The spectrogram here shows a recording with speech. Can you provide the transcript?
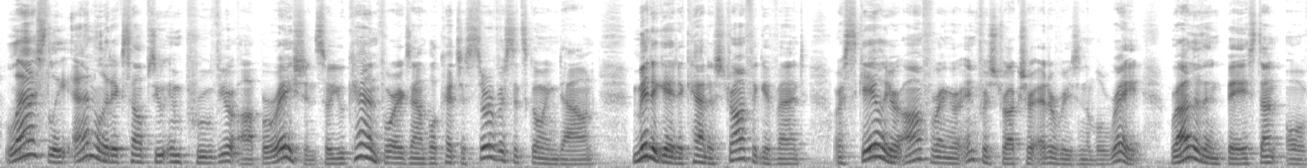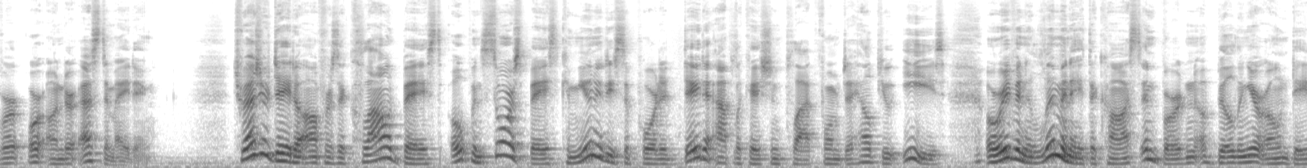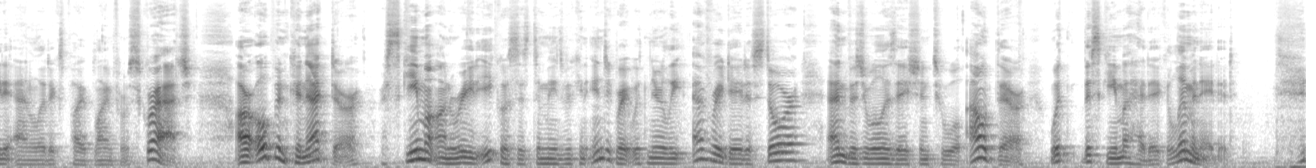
Lastly, analytics helps you improve your operation so you can, for example, catch a service that's going down, mitigate a catastrophic event, or scale your offering or infrastructure at a reasonable rate rather than based on over or underestimating. Treasure Data offers a cloud based, open source based, community supported data application platform to help you ease or even eliminate the cost and burden of building your own data analytics pipeline from scratch. Our open connector, our schema on read ecosystem means we can integrate with nearly every data store and visualization tool out there with the schema headache eliminated.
